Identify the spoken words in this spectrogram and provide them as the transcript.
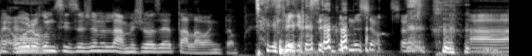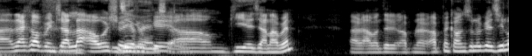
হ্যাঁ। ওই রকম সিচুয়েশন হলে আমি যায় তালা ভাঙতাম। ঠিক আছে। কোনো সমস্যা দেখা হবে ইনশাল্লাহ অবশ্যই। গিয়ে জানাবেন। আর আমাদের আপনার আপনার কাউন্সিলর কে ছিল?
